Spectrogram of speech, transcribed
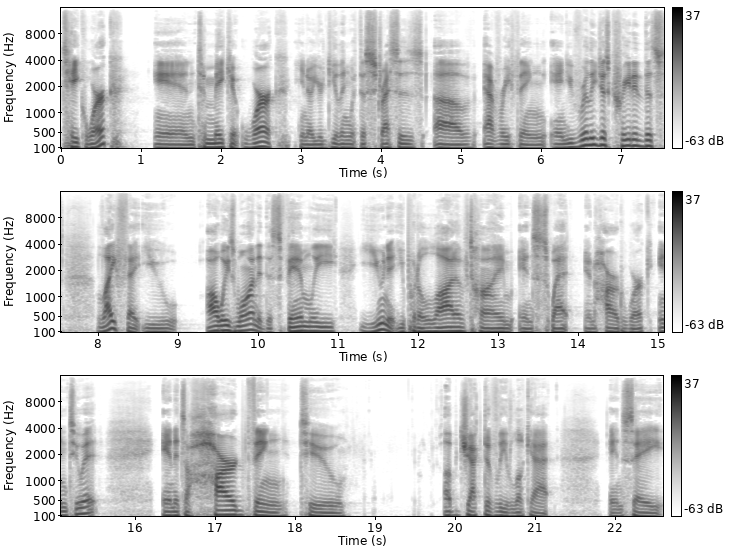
take work. And to make it work you know you're dealing with the stresses of everything. And you've really just created this life that you always wanted this family unit. You put a lot of time and sweat and hard work into it. And it's a hard thing to objectively look at and say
